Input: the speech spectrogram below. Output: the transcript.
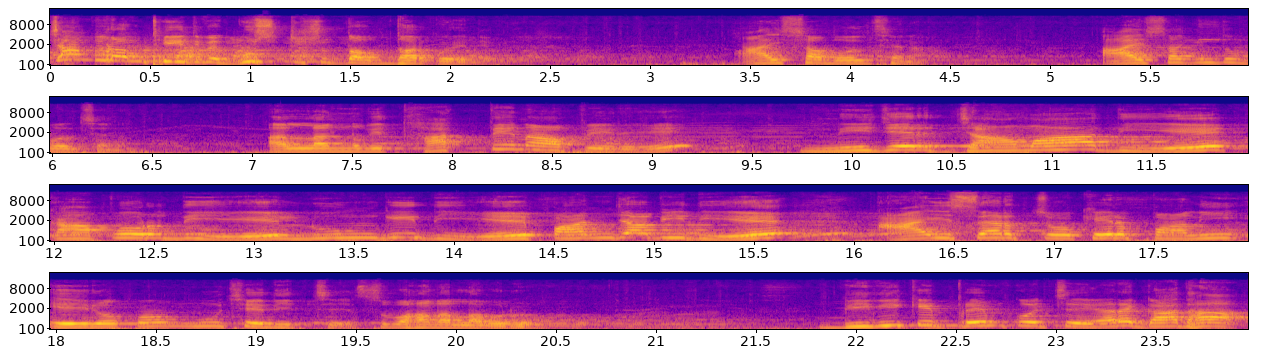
চামড়া উঠিয়ে দিবে, গোষ্ঠী শুদ্ধ উদ্ধার করে দেবে। আয়সা বলছে না। আয়সা কিন্তু বলছে না। আল্লাহ নবী থাকতে না পেরে নিজের জামা দিয়ে, কাপড় দিয়ে, লুঙ্গি দিয়ে, পাঞ্জাবি দিয়ে আয়সার চোখের পানি এইরকম মুছে দিচ্ছে। সুবাহান আল্লাহ বলুন। বিবিকে প্রেম করছে। আরে গাধা,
